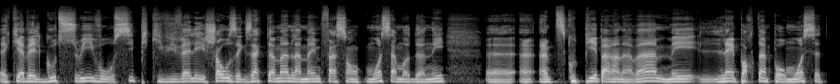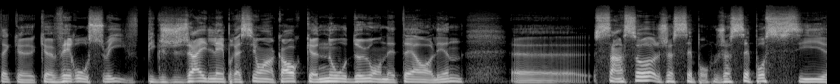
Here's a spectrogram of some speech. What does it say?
euh, qui avaient le goût de suivre aussi, puis qui vivaient les choses exactement de la même façon que moi, ça m'a donné euh, un, petit coup de pied par en avant. Mais l'important pour moi, c'était que, que Véro suive, puis que j'aille l'impression encore que nos deux, on était all-in. Euh, sans ça, je sais pas. Je sais pas si...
